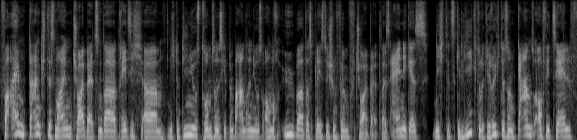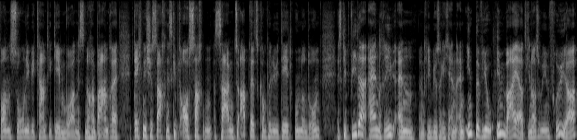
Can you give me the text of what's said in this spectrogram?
Vor allem dank des neuen Joypads. Und da dreht sich ähm, nicht nur die News drum, sondern es gibt ein paar andere News auch noch über das PlayStation 5 Joypad. Da ist einiges nicht jetzt geleakt oder Gerüchte, sondern ganz offiziell von Sony bekannt gegeben worden. Es sind noch ein paar andere technische Sachen. Es gibt Aussagen Sagen zur Abwärtskompatibilität und und und. Es gibt wieder ein, Re ein, ein Review, sage ich, ein, ein Interview im Wired, genauso wie im Frühjahr.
